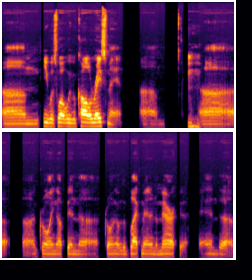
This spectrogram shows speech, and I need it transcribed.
Um, he was what we would call a race man. Um, mm-hmm. Uh, uh, growing up in uh, growing up as a black man in America, and uh,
